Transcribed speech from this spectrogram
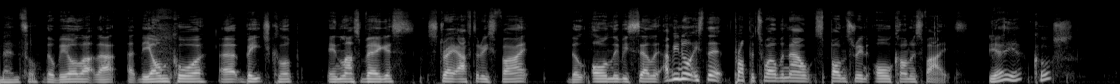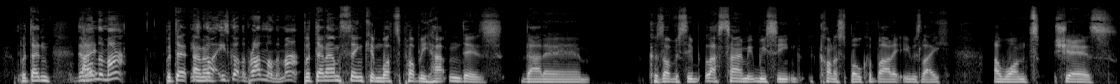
Mental. They'll be all like that at the Encore uh, Beach Club in Las Vegas straight after his fight. They'll only be selling. Have you noticed that Proper 12 are now sponsoring all Conor's fights? Yeah, yeah, of course. But then, They're I- on the mat. but then, He's got, he's got the brand on the mat. But then I'm thinking what's probably happened is that because obviously last time we seen Conor spoke about it, he was like, "I want shares,"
